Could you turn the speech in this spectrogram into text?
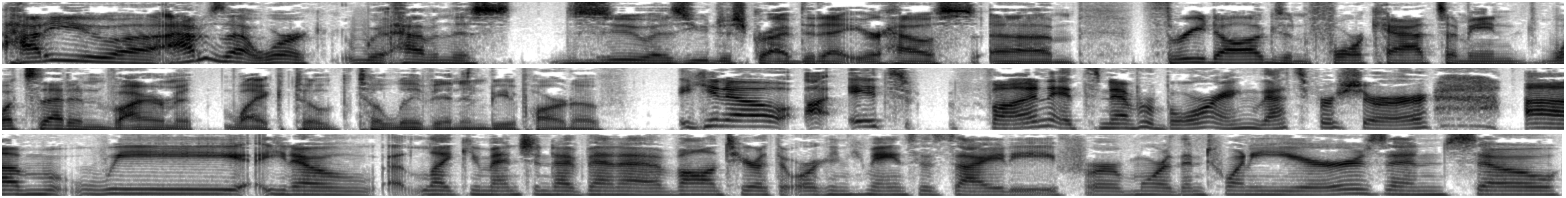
how do you uh, how does that work with having this zoo as you described it at your house? Um, three dogs and four cats. I mean, what's that environment like to to live in and be a part of? You know, it's fun. It's never boring, that's for sure. Um, we, you know, like you mentioned, I've been a volunteer at the Oregon Humane Society for more than 20 years. And so,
